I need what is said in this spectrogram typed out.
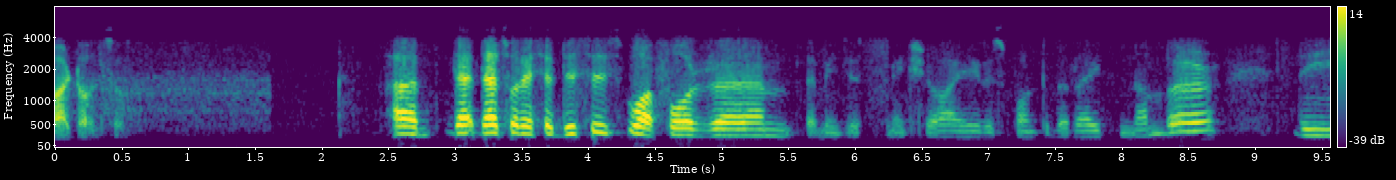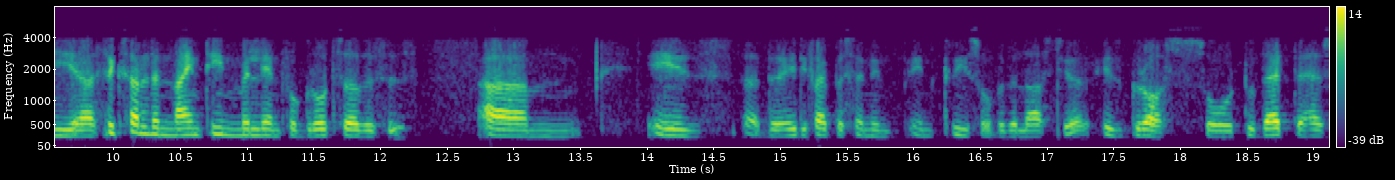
part also? Uh, that, that's what I said. This is well, for, um, let me just make sure I respond to the right number. The uh, 619 million for growth services um, is uh, the 85% in, increase over the last year is gross. So to that there has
